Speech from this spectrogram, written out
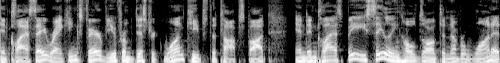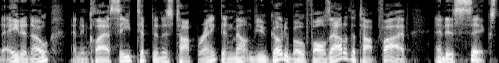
In Class A rankings, Fairview from District 1 keeps the top spot, and in Class B, Seiling holds on to number 1 at 8 and 0, and in Class C, Tipton is top ranked and Mountain View Gotebo falls out of the top 5 and is 6th.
